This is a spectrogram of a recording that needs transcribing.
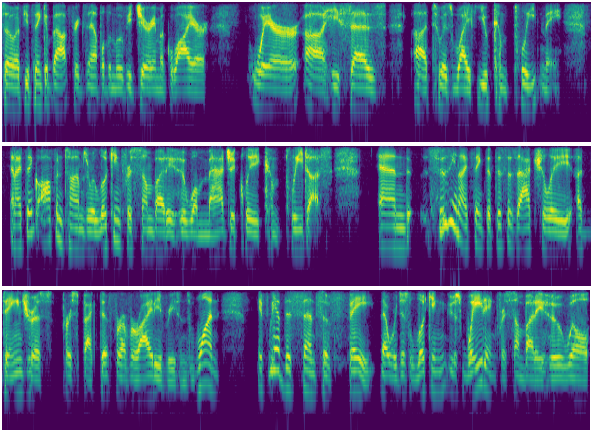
so if you think about, for example, the movie Jerry Maguire, where uh, he says uh, to his wife, "You complete me," and I think oftentimes we're looking for somebody who will magically complete us. And Susie and I think that this is actually a dangerous perspective for a variety of reasons. One, if we have this sense of fate that we're just looking, just waiting for somebody who will,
